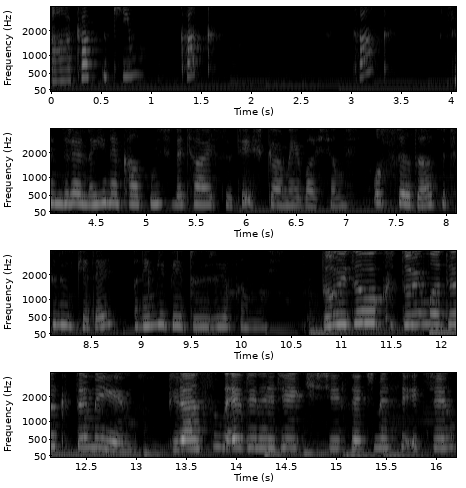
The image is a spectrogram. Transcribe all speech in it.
Aa, kalk bakayım. Kalk. Kalk. Cinderella yine kalkmış ve çaresizce iş görmeye başlamış. O sırada bütün ülkede önemli bir duyuru yapılmış. Duyduk, duymadık demeyin. Prensin evleneceği kişiyi seçmesi için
